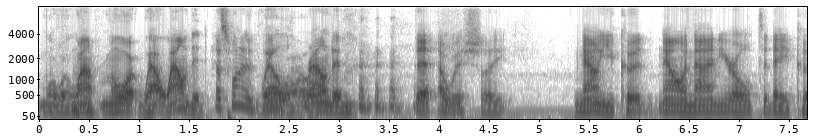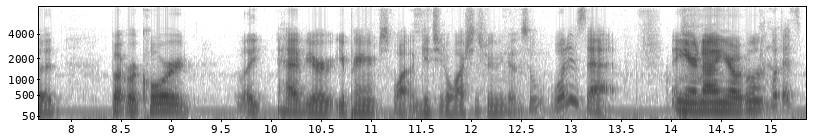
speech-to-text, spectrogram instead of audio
more well wound, more well wounded, that's one of the well rounded. that I wish like now you could now a nine year old today could, but record like have your your parents wa- get you to watch this movie. and Go so what is that? And your nine year old going what that's a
